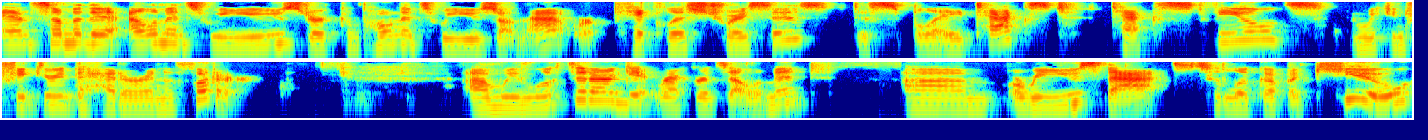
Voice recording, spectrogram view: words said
and some of the elements we used or components we used on that were pick list choices, display text, text fields, and we configured the header and the footer. Um, we looked at our get records element, um, or we used that to look up a queue,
